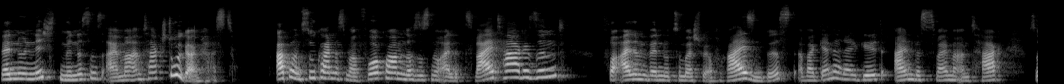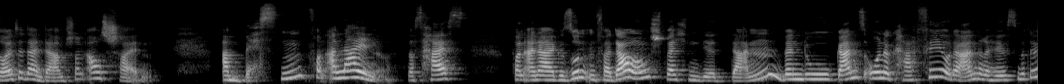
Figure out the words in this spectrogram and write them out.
wenn du nicht mindestens einmal am Tag Stuhlgang hast. Ab und zu kann es mal vorkommen, dass es nur alle zwei Tage sind vor allem, wenn du zum Beispiel auf Reisen bist, aber generell gilt, ein bis zweimal am Tag sollte dein Darm schon ausscheiden. Am besten von alleine. Das heißt, von einer gesunden Verdauung sprechen wir dann, wenn du ganz ohne Kaffee oder andere Hilfsmittel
